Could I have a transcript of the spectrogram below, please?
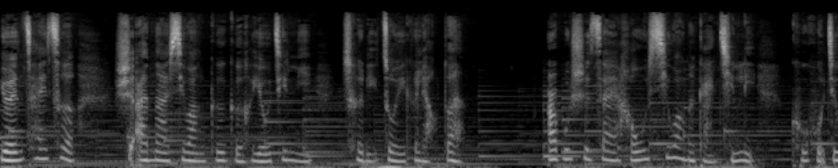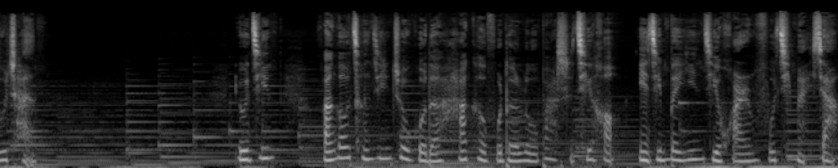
有人猜测，是安娜希望哥哥和尤金尼彻底做一个了断，而不是在毫无希望的感情里苦苦纠缠。如今，梵高曾经住过的哈克福德路八十七号已经被英籍华人夫妻买下，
